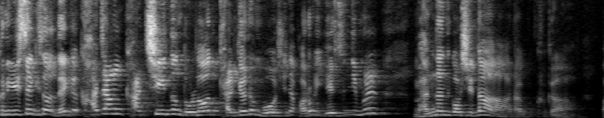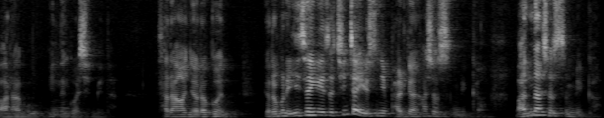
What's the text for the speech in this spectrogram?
그는 일생에서 내가 가장 가치 있는 놀라운 발견은 무엇이냐? 바로 예수님을 만난 것이다. 라고 그가 말하고 있는 것입니다. 사랑하는 여러분, 여러분의 인생에서 진짜 예수님 발견하셨습니까? 만나셨습니까?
